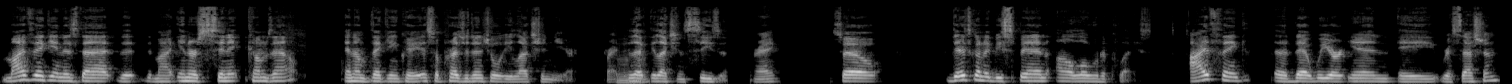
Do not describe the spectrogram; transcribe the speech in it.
My thinking is that the, the, my inner cynic comes out, and I'm thinking, okay, it's a presidential election year, right? Mm-hmm. election season, right? So there's going to be spin all over the place. I think uh, that we are in a recession,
